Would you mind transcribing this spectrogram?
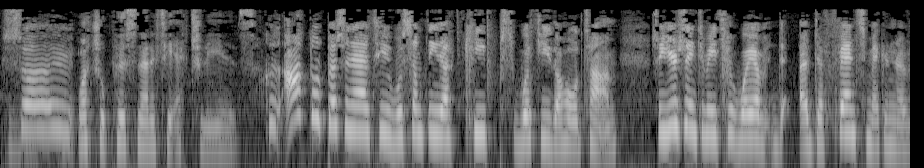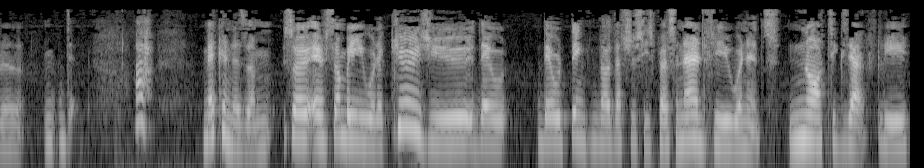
So, what your personality actually is. cause I thought personality was something that keeps with you the whole time. So you're saying to me it's a way of a defense mechanism. Ah, mechanism. So if somebody would accuse you, they would, they would think, no, that's just his personality when it's not exactly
